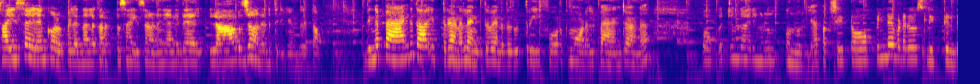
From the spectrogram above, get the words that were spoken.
സൈസ് ആയാലും കുഴപ്പമില്ല നല്ല കറക്റ്റ് സൈസാണ് ഞാനിത് ലാർജാണ് എടുത്തിരിക്കുന്നത് കേട്ടോ. ഇതിന്റെ പാന്റ് ഇതാ ഇത്രയാണ് ലെങ്ത്ത് വരുന്നത്. ഒരു ത്രീ ഫോർത്ത് മോഡൽ പാന്റാണ് പോക്കറ്റും കാര്യങ്ങളും ഒന്നുമില്ല. പക്ഷേ ഈ ടോപ്പിന്റെ ഇവിടെ ഒരു സ്ലിറ്റ് ഉണ്ട്.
